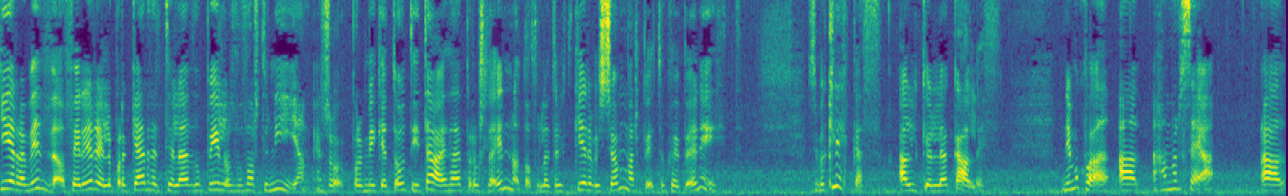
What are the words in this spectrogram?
gera við það. Þeir eru eiginlega bara gerðir til að ef þú bílar þá þarfstu nýjan. Eins og bara mikið að dóti í dag það er bara úslega innátt þú lætur ekkert gera við sjömmarbytt og kaupið nýtt. Sem er klikkað, algjörlega galið. Nema hvað að hann var að segja að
